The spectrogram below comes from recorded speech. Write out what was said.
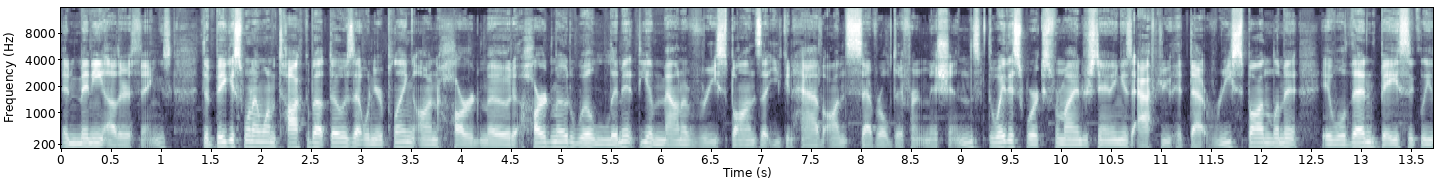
and many other things. The biggest one I want to talk about though is that when you're playing on hard mode, hard mode will limit the amount of respawns that you can have on several different missions. The way this works from my understanding is after you hit that respawn limit, it will then basically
